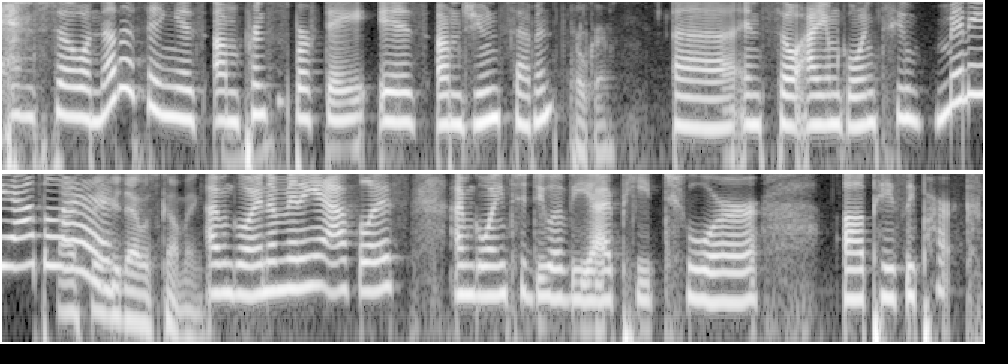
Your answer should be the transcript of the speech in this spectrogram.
and so another thing is um Prince's birthday is um June 7th. Okay. Uh, and so I am going to Minneapolis. I figured that was coming. I'm going to Minneapolis. I'm going to do a VIP tour of Paisley Park.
